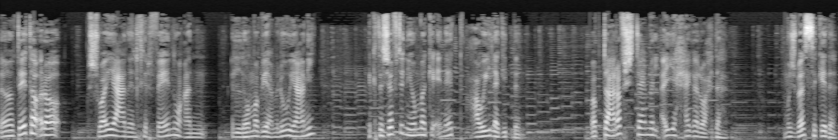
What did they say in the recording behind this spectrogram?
لما ابتديت أقرأ شوية عن الخرفان وعن اللي هما بيعملوه يعني اكتشفت إن هما كائنات عويلة جدا. ما بتعرفش تعمل أي حاجة لوحدها. مش بس كده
